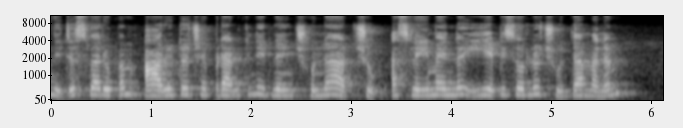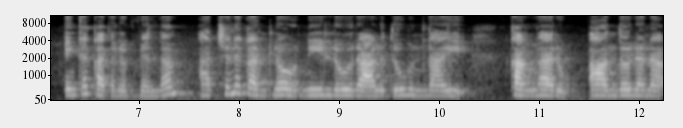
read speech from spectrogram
నిజస్వరూపం ఆరుతో చెప్పడానికి నిర్ణయించుకున్న అర్చు అసలు ఏమైందో ఈ ఎపిసోడ్లో చూద్దాం మనం. ఇంకా కథలోకి వెళ్దాం. అర్చన కంట్లో నీళ్ళు రాలుతూ ఉన్నాయి. కంగారు ఆందోళన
